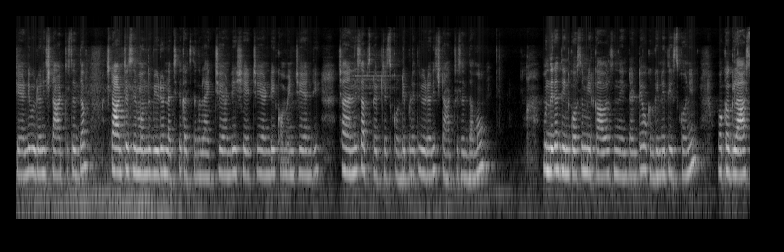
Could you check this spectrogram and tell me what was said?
చేయండి. వీడియోని స్టార్ట్ చేసేద్దాం. స్టార్ట్ చేసే ముందు వీడియో నచ్చితే ఖచ్చితంగా లైక్ చేయండి షేర్ చేయండి కామెంట్ చేయండి. ఛానల్ని సబ్స్క్రైబ్ చేసుకోండి. ఇప్పుడైతే వీడియోని స్టార్ట్ చేసేద్దాము. ముందుగా దీనికోసం మీరు కావాల్సింది ఏంటంటే ఒక గిన్నె తీసుకొని ఒక గ్లాస్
